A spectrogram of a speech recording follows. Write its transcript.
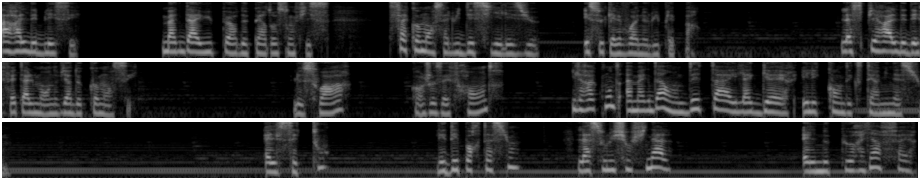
Harald est blessé. Magda a eu peur de perdre son fils. Ça commence à lui dessiller les yeux, et ce qu'elle voit ne lui plaît pas. La spirale des défaites allemandes vient de commencer. Le soir, quand Joseph rentre, il raconte à Magda en détail la guerre et les camps d'extermination. Elle sait tout. Les déportations, la solution finale. Elle ne peut rien faire,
